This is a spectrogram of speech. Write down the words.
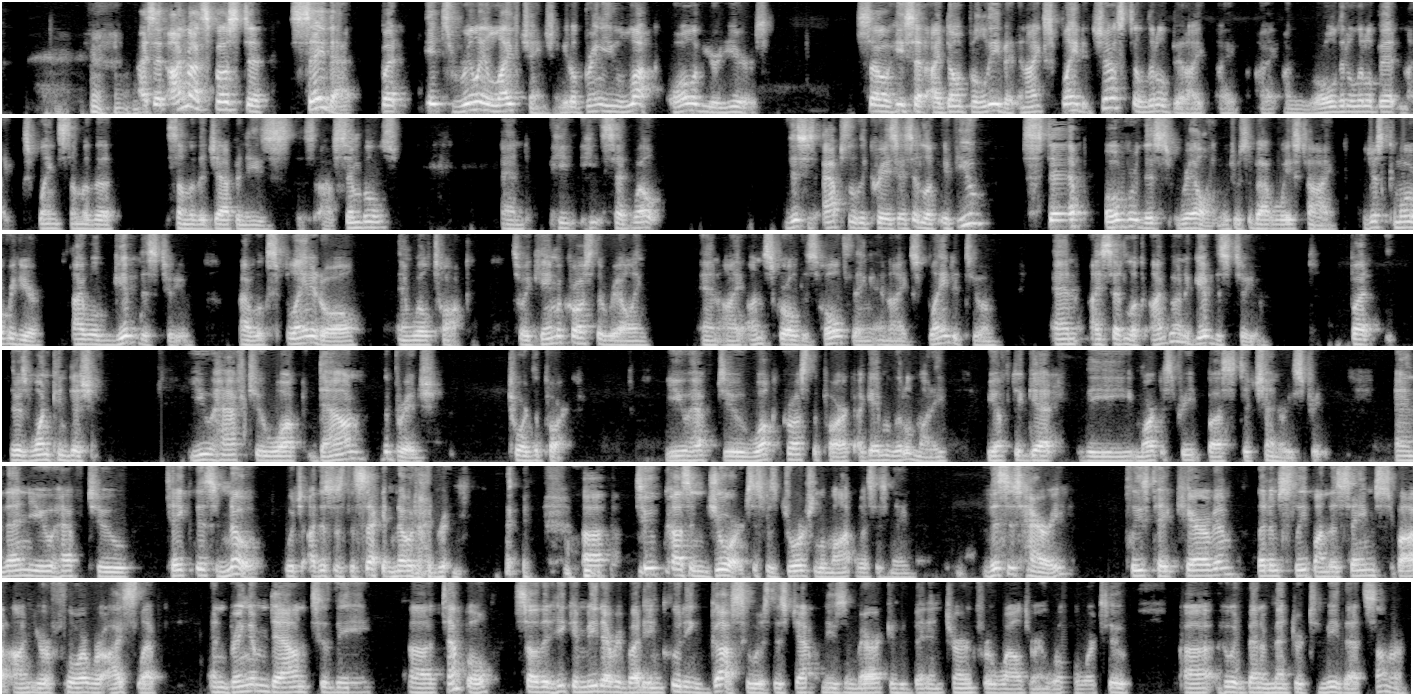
I said, I'm not supposed to say that, but it's really life changing. It'll bring you luck all of your years. So he said, I don't believe it. And I explained it just a little bit. I, I, I unrolled it a little bit and I explained some of the some of the Japanese uh, symbols. And he, he said, Well, this is absolutely crazy. I said, Look, if you step over this railing, which was about waist high, just come over here, I will give this to you. I will explain it all and we'll talk. So he came across the railing and I unscrolled this whole thing and I explained it to him. And I said, Look, I'm going to give this to you, but there's one condition you have to walk down the bridge toward the park. You have to walk across the park. I gave him a little money. You have to get the Market Street bus to Chenery Street. and then you have to take this note, which this was the second note I'd written, uh, to cousin George. This was George Lamont was his name. This is Harry. Please take care of him. Let him sleep on the same spot on your floor where I slept, and bring him down to the uh, temple so that he can meet everybody, including Gus, who was this Japanese American who'd been interned for a while during World War II, uh, who had been a mentor to me that summer.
